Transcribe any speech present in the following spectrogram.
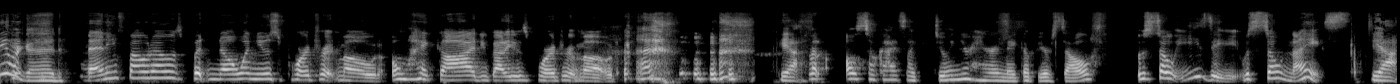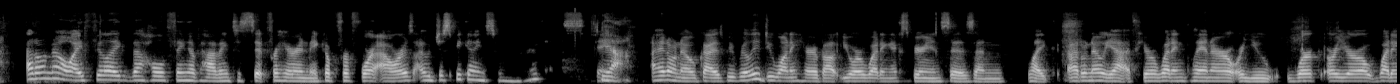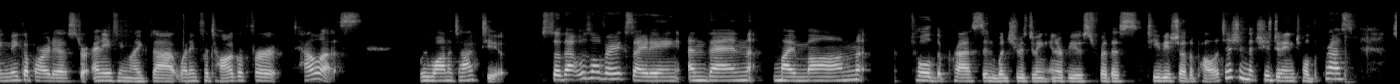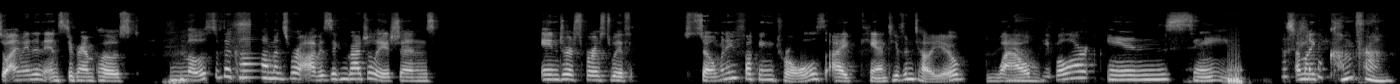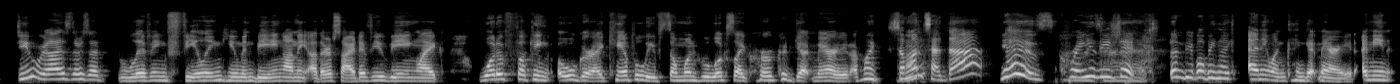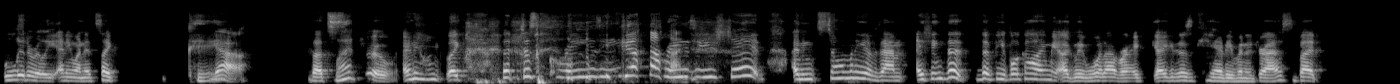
they were good. many photos, but no one used portrait mode. Oh my God, you got to use portrait mode. yeah. but also, guys, like doing your hair and makeup yourself, it was so easy. It was so nice. Yeah. I don't know. I feel like the whole thing of having to sit for hair and makeup for four hours, I would just be getting so nervous. Yeah. I don't know, guys. We really do want to hear about your wedding experiences and like, I don't know, yeah, if you're a wedding planner or you work or you're a wedding makeup artist or anything like that, wedding photographer, tell us. We want to talk to you. So that was all very exciting. And then my mom told the press and when she was doing interviews for this TV show The Politician that she's doing told the press. So I made an Instagram post most of the comments were obviously congratulations, interspersed with so many fucking trolls. I can't even tell you. Wow, know. people are insane. Where's I'm people like- come from? Do you realize there's a living, feeling human being on the other side of you being like, what a fucking ogre. I can't believe someone who looks like her could get married. I'm like, Someone "What?" said that? Yes, Oh crazy shit. Then people being like, anyone can get married. I mean, literally anyone. It's like, Okay. yeah, that's What? true. Anyone, like, but just oh crazy, God. crazy shit. I mean, so many of them. I think that the people calling me ugly, whatever, I, I just can't even address. But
